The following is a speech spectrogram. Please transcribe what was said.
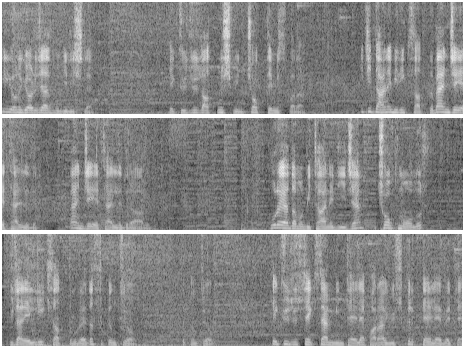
Milyonu göreceğiz bu gidişle. 860 bin. Çok temiz para. İki tane binik sattı. Bence yeterlidir. Bence yeterlidir abi. Buraya da mı bir tane diyeceğim? Çok mu olur? Güzel 50x attı buraya da sıkıntı yok. Sıkıntı yok. 880 bin TL para 140 TL bete.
